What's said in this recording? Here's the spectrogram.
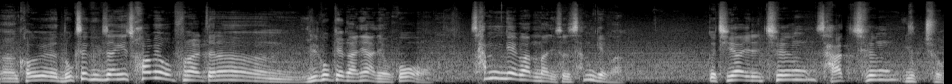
어, 거기 녹색 극장이 처음에 오픈할 때는 일곱 개관이 아니었고 3개관만 있었어요. 3개관. 그 지하 1층, 4층, 6층.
